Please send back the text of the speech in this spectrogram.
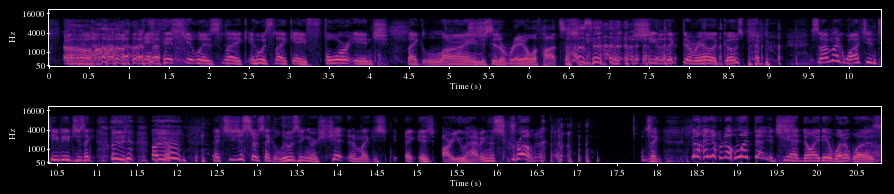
and it, it was like it was like a four inch like line. She just did a rail of hot sauce. she licked a rail of ghost pepper. So I'm like watching TV and she's like, and she just starts like losing her shit. And I'm like, is, is are you having a stroke? It's like, no, I don't know what that. And she had no idea what it was,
